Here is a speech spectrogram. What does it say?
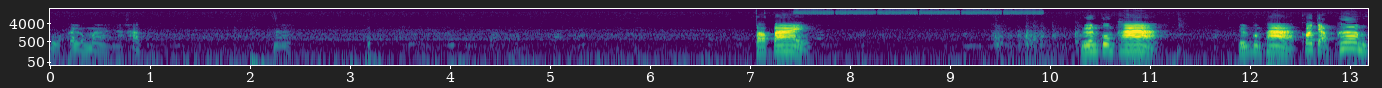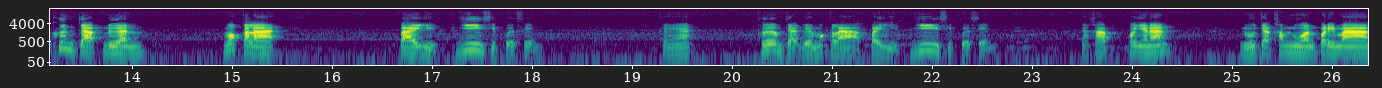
บวกกันลงมานะครับนะ ต่อไป เดือนกุมภาเดือนกุมภาก็จะเพิ่มขึ้นจากเดือนมกราไปอีกยี่สิบเปอร์เซ็นต์นะฮะเพิ่มจากเดือนมกราไปอีกยี่สิบเปอร์เซ็นต์นะครับ เพราะฉะนั้นหนูจะคำนวณปริมาณ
